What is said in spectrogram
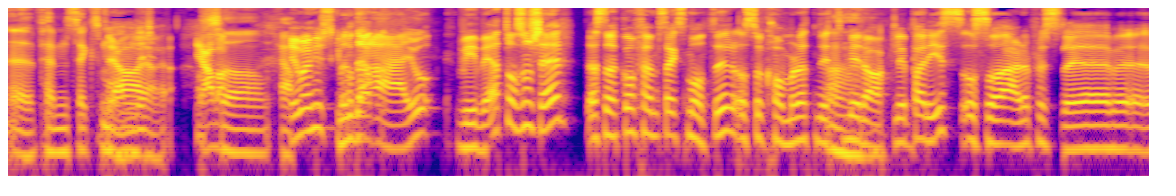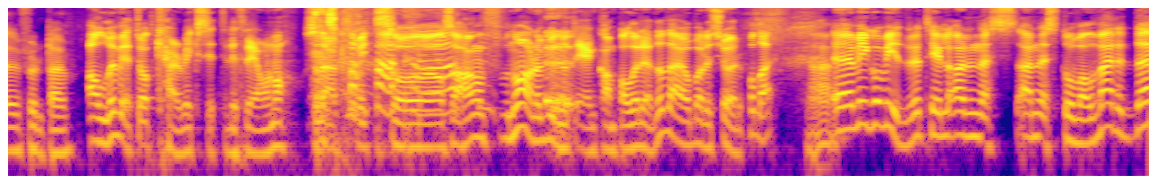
eh, fem-seks Ja, måneder. ja, ja. Ja. Så, ja. Vi må huske Men på det det. er jo Vi vet hva som skjer. Det er snakk om fem-seks måneder, og så kommer det et nytt Ah. mirakel i Paris, og så er det plutselig eh, fulltime. Alle vet jo at Carrick sitter i tre år nå, så det er ikke vits å altså, han, Nå har han vunnet én kamp allerede, det er jo bare å kjøre på der. Ja. Eh, vi går videre til Ernest, Ernesto Valverde,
